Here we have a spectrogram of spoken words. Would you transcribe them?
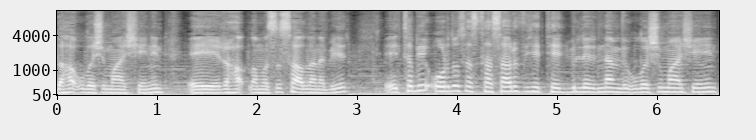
daha Ulaşım AŞ'nin e, rahatlaması sağlanabilir. E, Tabi orada tas- tasarruf tedbirlerinden ve Ulaşım AŞ'nin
